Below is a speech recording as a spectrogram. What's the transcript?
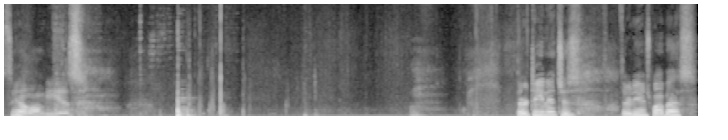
See how long he is. Thirteen inches, 30 inch white bass.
